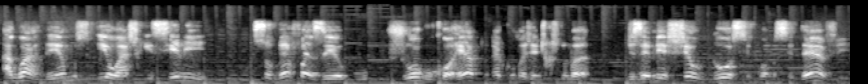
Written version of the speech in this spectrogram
aguardemos e eu acho que se ele souber fazer o jogo correto, né, como a gente costuma dizer, mexer o doce como se deve,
